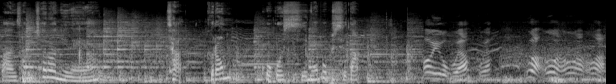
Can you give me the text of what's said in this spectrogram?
13,000원이네요. 자, 그럼 고고싱 해봅시다. 어, 이거 뭐야? 뭐야? 우와, 우와, 우와, 우와.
